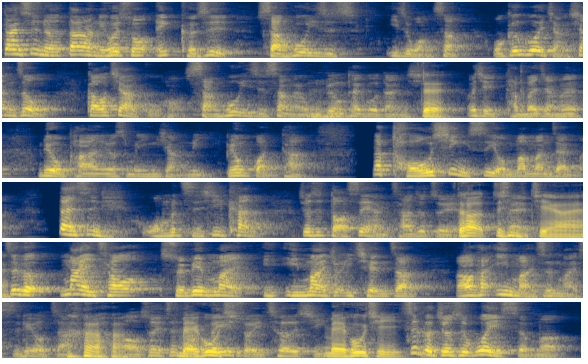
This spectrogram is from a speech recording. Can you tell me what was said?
但是呢，当然你会说，哎，可是散户一直一直往上。我跟各位讲，像这种高价股哈，散户一直上来，我们不用太过担心。对，而且坦白讲呢，六趴有什么影响力？不用管它。那投信是有慢慢在买，但是你我们仔细看，就是短线很差就追了。对，就是这样。这个卖超随便卖一一卖就一千张，然后他一买是买十六张 哦，所以这叫杯水车薪。美户期，这个就是为什么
